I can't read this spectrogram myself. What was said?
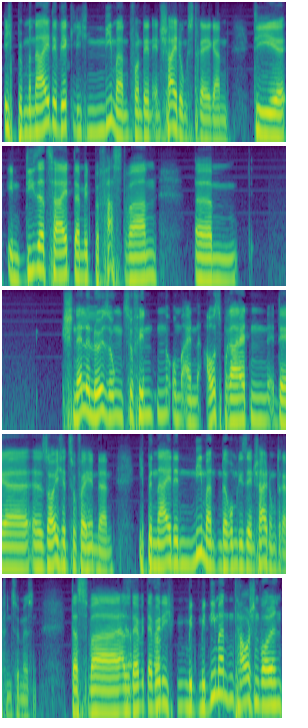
ich beneide wirklich niemand von den Entscheidungsträgern, die in dieser Zeit damit befasst waren, ähm, schnelle Lösungen zu finden, um ein Ausbreiten der äh, Seuche zu verhindern. Ich beneide niemanden darum, diese Entscheidung treffen zu müssen. Das war, also ja, da, da ja. würde ich mit, mit niemandem tauschen wollen.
